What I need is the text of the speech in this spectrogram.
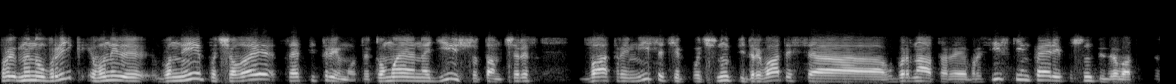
Про- Минув рік, і вони, вони почали це підтримувати. То маю надію, що там через 2-3 місяці почнуть підриватися губернатори в Російській імперії, почнуть підриватися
